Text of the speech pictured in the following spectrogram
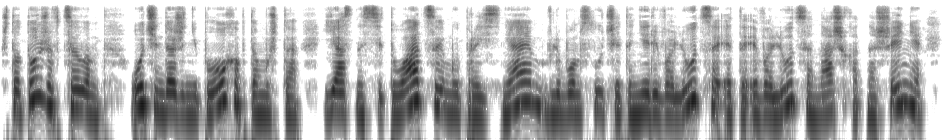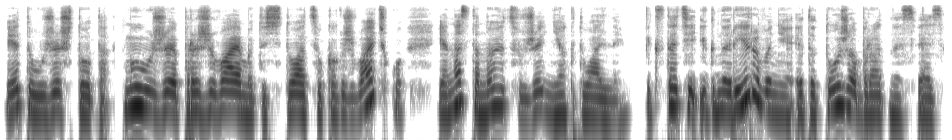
что тоже в целом очень даже неплохо, потому что ясность ситуации мы проясняем. В любом случае это не революция, это эволюция наших отношений, и это уже что-то. Мы уже проживаем эту ситуацию как жвачку, и она становится уже неактуальной. И, кстати, игнорирование – это тоже обратная связь.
